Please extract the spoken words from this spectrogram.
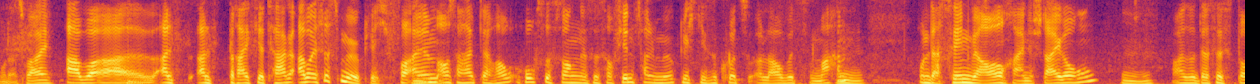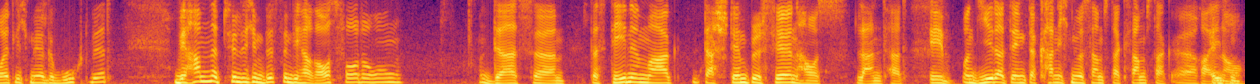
Oder zwei. aber äh, als, als drei, vier Tage. Aber es ist möglich. Vor allem außerhalb der Ho Hochsaison ist es auf jeden Fall möglich, diese Kurzurlaube zu machen. Und das sehen wir auch, eine Steigerung. Also, dass es deutlich mehr gebucht wird. Wir haben natürlich ein bisschen die Herausforderung, dass, ähm, dass Dänemark das Stempel Ferienhausland hat. Eben. Und jeder denkt, da kann ich nur Samstag, Samstag äh, reisen. Genau.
